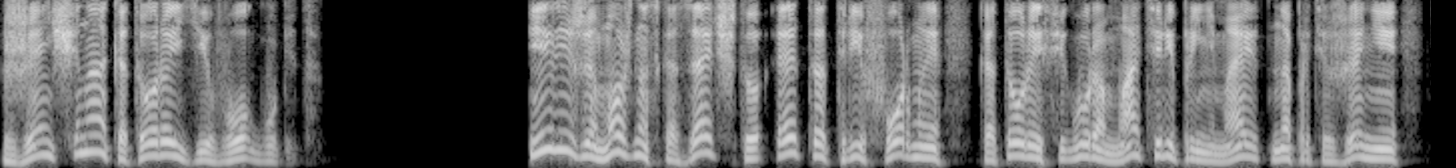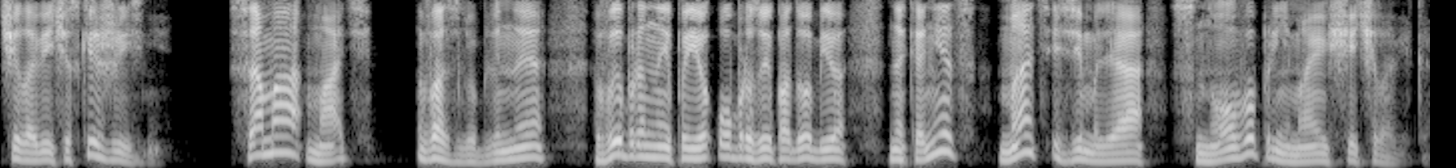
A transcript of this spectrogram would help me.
женщина, которая его губит. Или же можно сказать, что это три формы, которые фигура матери принимает на протяжении человеческой жизни. Сама мать, возлюбленная, выбранная по ее образу и подобию, наконец, мать-земля, снова принимающая человека.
